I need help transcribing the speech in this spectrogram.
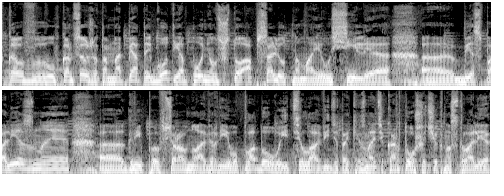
в конце уже там на пятый год я понял, что абсолютно мои усилия э, бесполезны. Э, гриб все равно, а вернее его плодовые тела в виде таких, знаете, картошечек веточек на стволе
